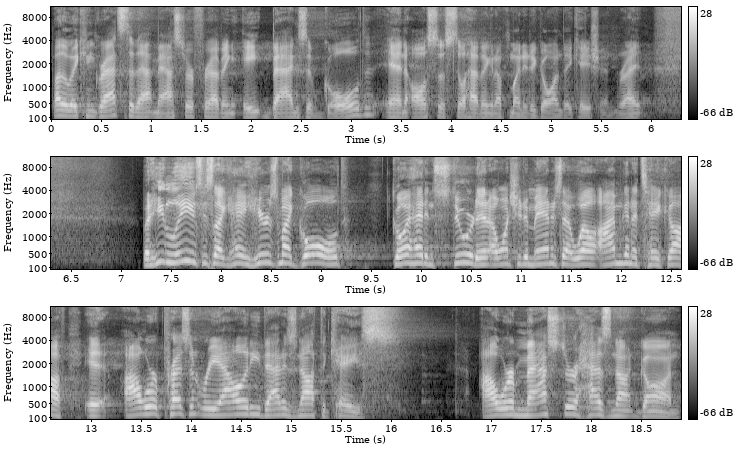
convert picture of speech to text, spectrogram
By the way, congrats to that master for having eight bags of gold and also still having enough money to go on vacation, right? But he leaves. He's like, hey, here's my gold. Go ahead and steward it. I want you to manage that well. I'm going to take off. It, our present reality, that is not the case. Our master has not gone.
